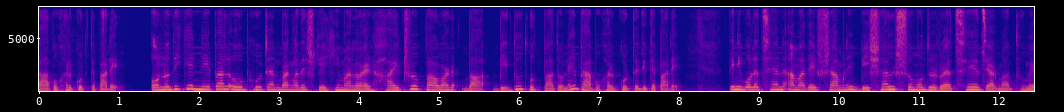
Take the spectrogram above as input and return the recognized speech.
ব্যবহার করতে পারে। অন্যদিকে নেপাল ও ভুটান বাংলাদেশকে হিমালয়ের হাইড্রো পাওয়ার বা বিদ্যুৎ উৎপাদনে ব্যবহার করতে দিতে পারে। তিনি বলেছেন, আমাদের সামনে বিশাল সমুদ্র রয়েছে, যার মাধ্যমে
